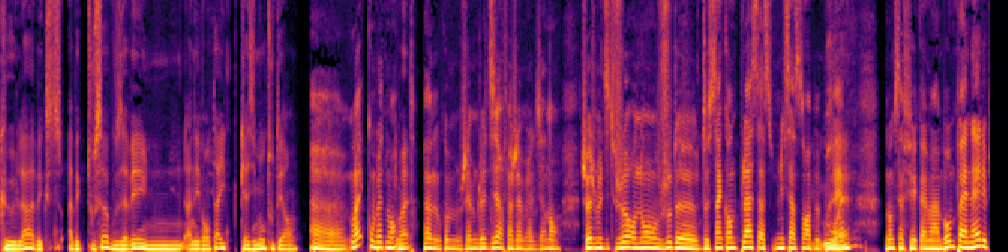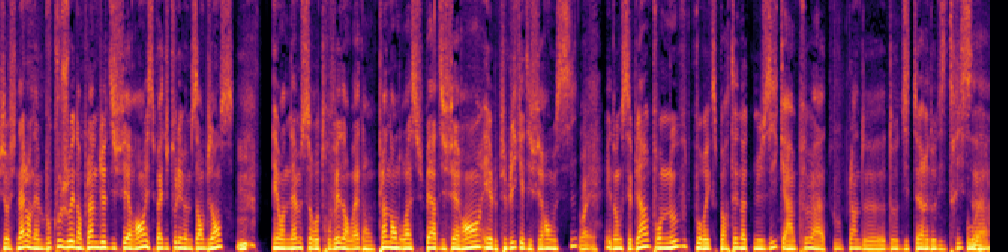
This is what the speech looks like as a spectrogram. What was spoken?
que là, avec, avec tout ça, vous avez une, un éventail quasiment tout terrain Euh, ouais, complètement. Ouais. Enfin, comme j'aime le dire, enfin j'aime le dire non. Je vois, je me dis toujours, nous on joue de, de 50 places à 1500 à peu près. Ouais. Donc ça fait quand même un bon panel. Et puis au final, on aime beaucoup jouer dans plein de lieux différents et c'est pas du tout les mêmes ambiances. Mm. Et on aime se retrouver dans ouais dans plein d'endroits super différents et le public est différent aussi. Ouais. Et donc c'est bien pour nous pour exporter notre musique un peu à tout plein d'auditeurs et d'auditrices. Ouais. euh.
